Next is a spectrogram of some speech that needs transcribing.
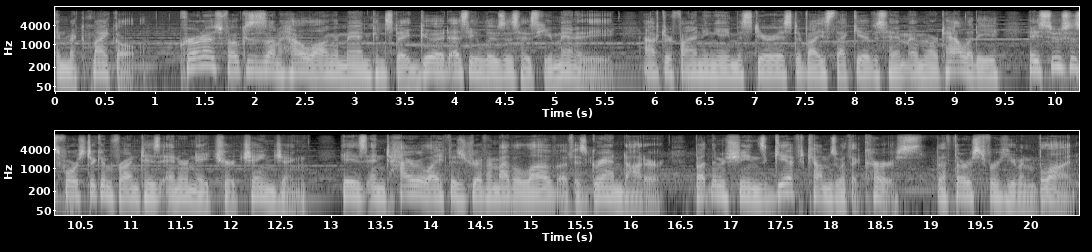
and McMichael. Cronos focuses on how long a man can stay good as he loses his humanity. After finding a mysterious device that gives him immortality, Jesus is forced to confront his inner nature changing. His entire life is driven by the love of his granddaughter, but the machine's gift comes with a curse the thirst for human blood.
